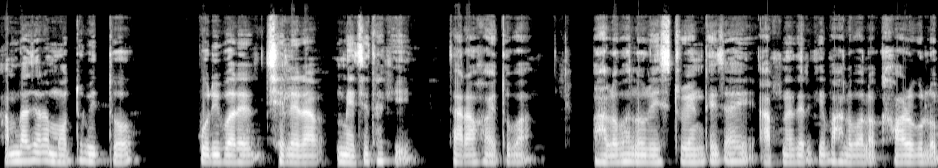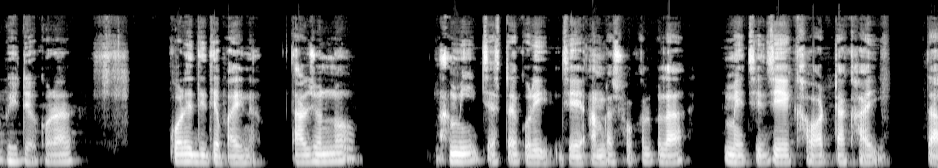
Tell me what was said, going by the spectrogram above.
আমরা যারা মধ্যবিত্ত পরিবারের ছেলেরা মেচে থাকি, তারা হয়তোবা ভালো ভালো রেস্টুরেন্টে যায়, আপনাদেরকে ভালো ভালো খাবারগুলো ভিডিও করার করে দিতে পারি না। তার জন্য আমি চেষ্টা করি যে আমরা সকালবেলা মেচে যে খাবারটা খাই তা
